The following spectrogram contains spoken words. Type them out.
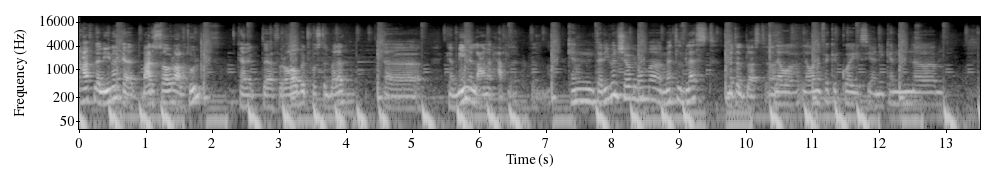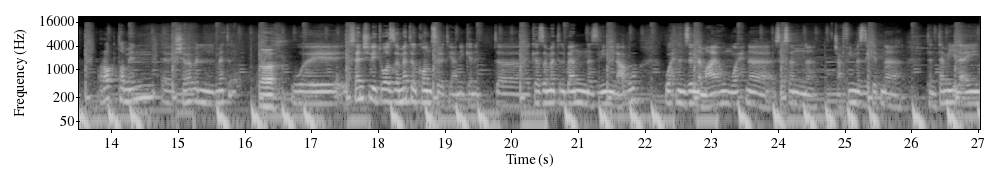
حفلة لينا كانت بعد الثورة على طول كانت في روابط في وسط البلد. آه، كان مين اللي عمل حفلة؟ كان تقريبا شباب اللي هم Metal Blast Metal Blast آه. لو لو أنا فاكر كويس يعني كان رابطة من آه، شباب ال metal آه. و essentially it was a metal concert يعني كانت آه، كذا metal band نازلين يلعبوا وإحنا نزلنا معاهم وإحنا أساسا مش عارفين مزيكتنا تنتمي إلى أي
